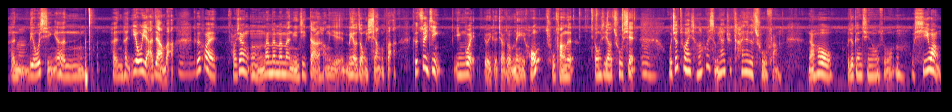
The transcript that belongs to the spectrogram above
很流行，很很很优雅这样吧。可是后来好像嗯，慢慢慢慢年纪大了，好像也没有这种想法。可是最近。因为有一个叫做美红厨房的东西要出现，嗯，我就突然想到为什么要去开那个厨房，然后我就跟青龙说，嗯，我希望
